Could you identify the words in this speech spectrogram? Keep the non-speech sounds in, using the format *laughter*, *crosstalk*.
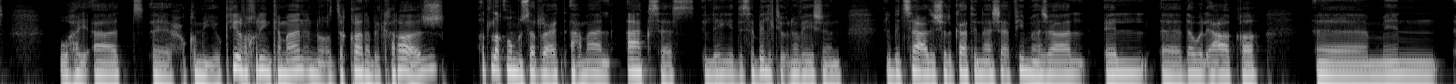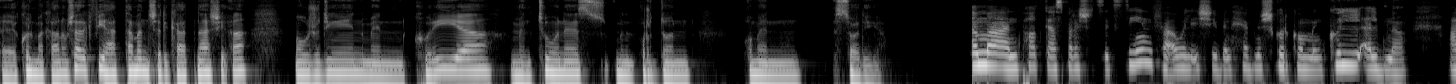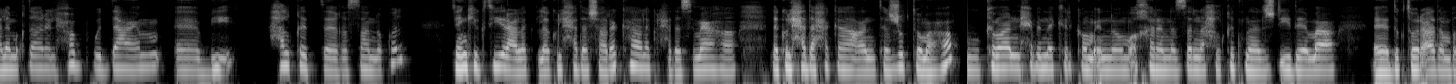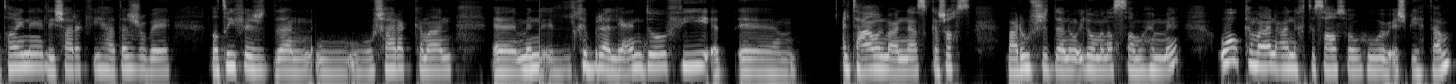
وهيئات آه، حكومية. وكثير فخورين كمان إنه أصدقائنا بالكراج أطلقوا مسرعة أعمال Access اللي هي Disability Innovation اللي بتساعد الشركات الناشئة في مجال ال- آه، ذوي الإعاقة آه، من آه، كل مكان. ومشارك فيها ثمان شركات ناشئة موجودين من كوريا من تونس من الأردن ومن السعودية. اما عن بودكاست باراشوت 16 فأول إشي بنحب نشكركم من كل قلبنا على مقدار الحب والدعم آه، غسان نقل. ثانك يو كثير على لكل حدا شاركها لكل حدا سمعها لكل حدا حكى عن تجربته معها. وكمان نحب نذكركم إنه مؤخرا نزلنا حلقتنا الجديدة مع آه، دكتور آدم بطاينة اللي شارك فيها تجربة لطيفة جدا وشارك كمان آه، من الخبرة اللي عنده في آه، التعامل مع الناس كشخص معروف جدا وله منصة مهمة. وكمان عن اختصاصه وهو بإيش بيهتم.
